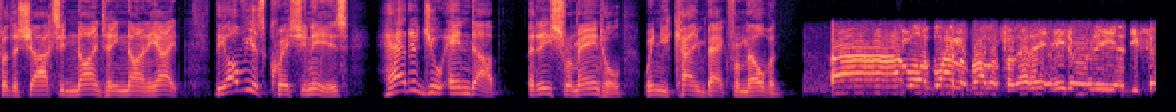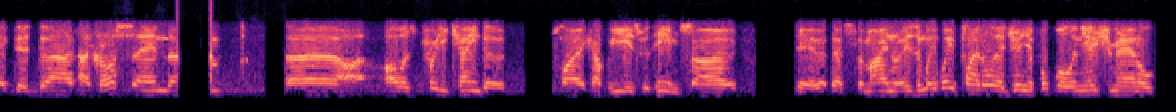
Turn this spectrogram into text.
for the Sharks in 1998. The obvious question is, how did you end up at East Fremantle when you came back from Melbourne? Uh, well, I blame my brother for that. He'd already uh, defected uh, across, and um, uh, I was pretty keen to play a couple of years with him. So, yeah, that, that's the main reason. We, we played all our junior football in the East Fremantle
